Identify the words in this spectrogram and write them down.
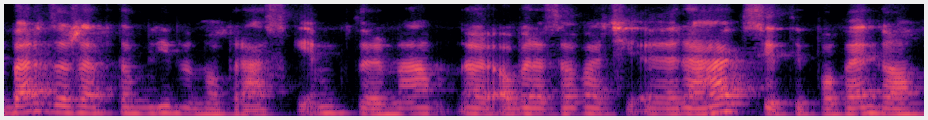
bardzo żartobliwym obrazkiem, który ma e, obrazować e, reakcję typowego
